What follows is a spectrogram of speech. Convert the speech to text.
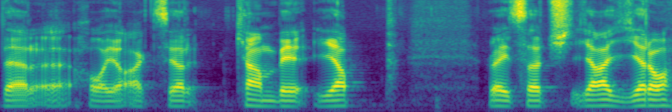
Där eh, har jag aktier. Kambi, japp. Research, jaje då.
